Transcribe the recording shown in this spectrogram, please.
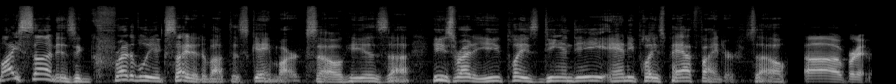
My son is incredibly excited about this game, Mark. So he is uh, he's ready. He plays D and D and he plays Pathfinder. So oh, brilliant!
